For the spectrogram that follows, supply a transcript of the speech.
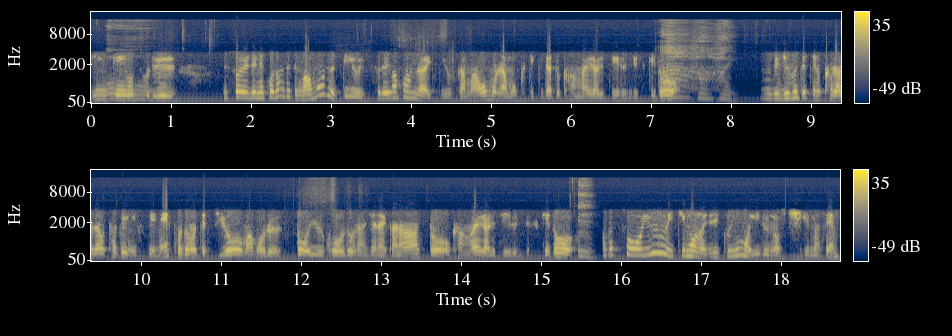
陣形を取る。でそれでね子供たちを守るっていうそれが本来っていうかまあ主な目的だと考えられているんですけどははい。で自分たちの体を盾にしてね子供たちを守るという行動なんじゃないかなと考えられているんですけどええ。なんかそういう生き物陸にもいるの知りません？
